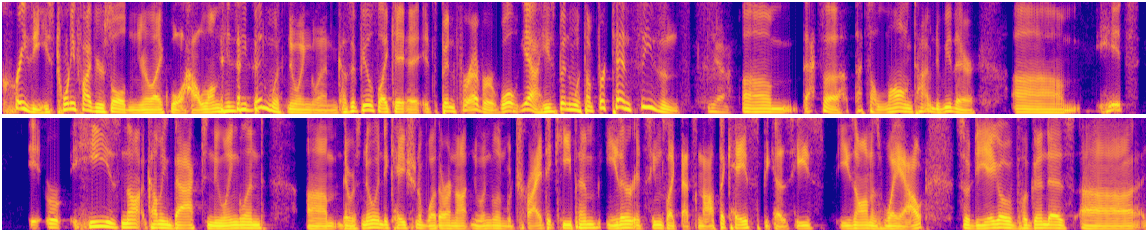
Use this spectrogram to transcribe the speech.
crazy. He's 25 years old, and you're like, well, how long has he been with New England? Because it feels like it, it's been forever. Well, yeah, he's been with them for 10 seasons. Yeah. Um, that's a that's a long time to be there. Um, it's it, he's not coming back to New England. Um, there was no indication of whether or not New England would try to keep him either. It seems like that's not the case because he's he's on his way out. So Diego Fagundez, uh,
